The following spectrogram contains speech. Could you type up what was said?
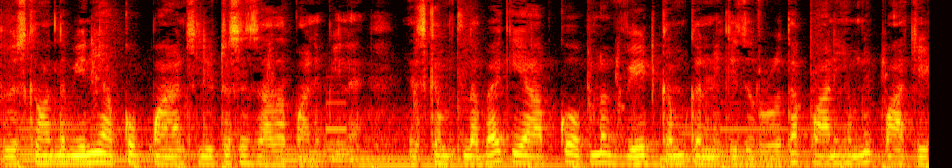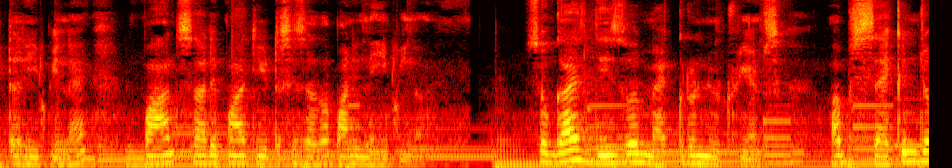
तो इसका मतलब ये नहीं आपको पाँच लीटर से ज़्यादा पानी पीना है। इसका मतलब है कि आपको अपना वेट कम करने की ज़रूरत है। पानी हमने पाँच लीटर ही पीना है। पाँच, साढ़े पाँच लीटर से ज़्यादा पानी नहीं पीना। सो गाइज़ दीज व माइक्रो न्यूट्रिएंट्स अब सेकेंड जो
